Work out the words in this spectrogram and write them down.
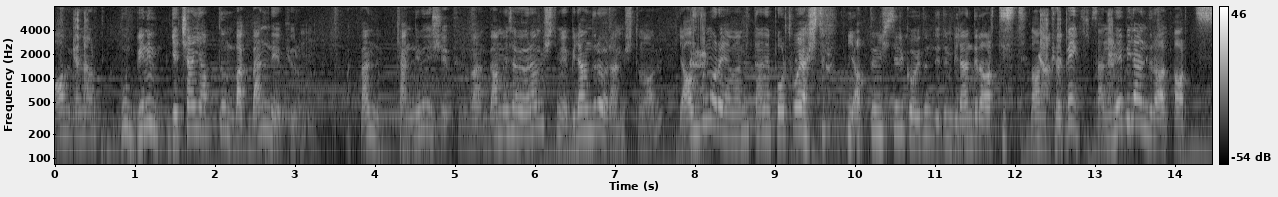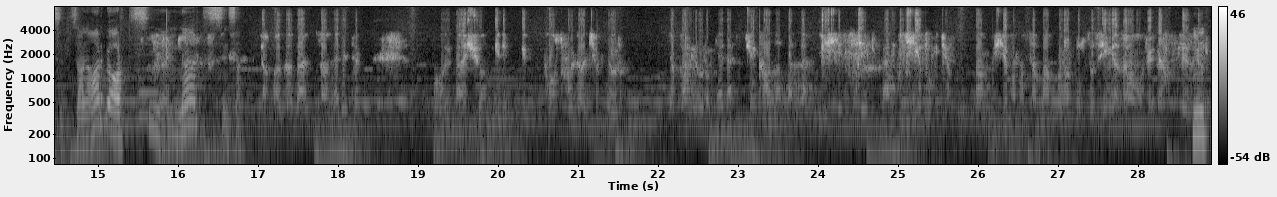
Abi ben artık bu benim geçen yaptığım bak ben de yapıyorum onu. Bak ben kendimi de şey yapıyorum. Ben, ben mesela öğrenmiştim ya. Blender'ı öğrenmiştim abi. Yazdım oraya hemen bir tane portföy açtım. Yaptığım işleri koydum. Dedim Blender artist. Lan köpek sen ne Blender art- artistsin? Sen harbi artistsin yani. Ne artistsin sen? Ya aga ben sana ne dedim? Abi ben şu an gidip bir portfolyo açamıyorum. Yapamıyorum. Neden? Çünkü adam benden bir şey isteyecek. Ben bu işi yapamayacağım. Ben bu işi yapamazsam ben bunun ustasıyım yazamam oraya. Ne hızlı yazıyorum.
